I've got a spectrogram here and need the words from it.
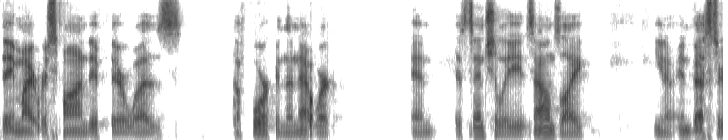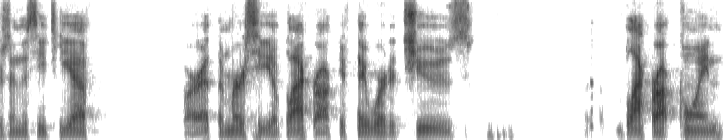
they might respond if there was a fork in the network and essentially it sounds like you know investors in this ETF are at the mercy of BlackRock if they were to choose BlackRock coin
